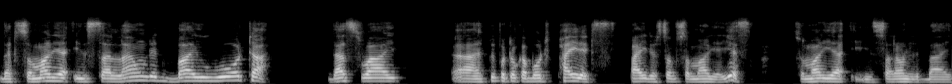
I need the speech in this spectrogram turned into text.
that Somalia is surrounded by water. That's why uh, people talk about pirates, pirates of Somalia. Yes, Somalia is surrounded by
